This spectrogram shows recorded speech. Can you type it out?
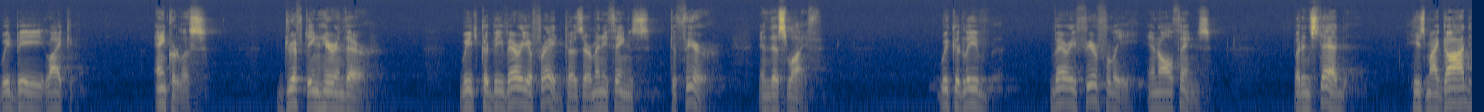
we'd be like anchorless, drifting here and there. We could be very afraid because there are many things to fear in this life. We could live very fearfully in all things. But instead, He's my God,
